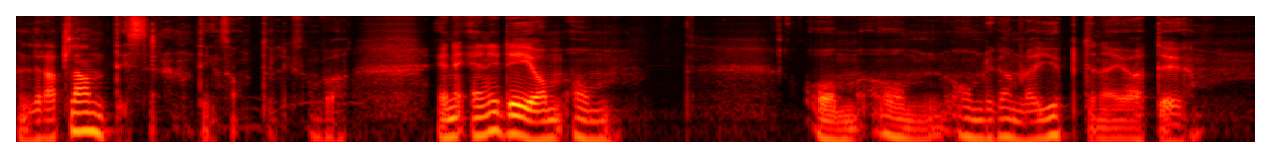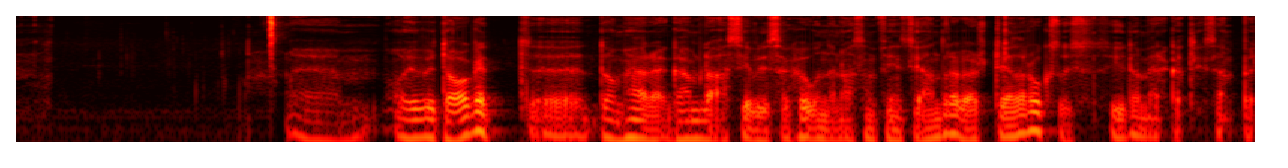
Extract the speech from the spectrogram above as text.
Eller Atlantis eller någonting sånt. Liksom en, en idé om, om, om, om, om det gamla Egypten är ju att det ehm, och överhuvudtaget eh, de här gamla civilisationerna som finns i andra världsdelar också, i Sydamerika till exempel.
